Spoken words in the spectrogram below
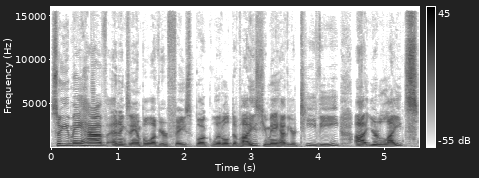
So you may have an example of your Facebook little device. You may have your TV, uh, your lights,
